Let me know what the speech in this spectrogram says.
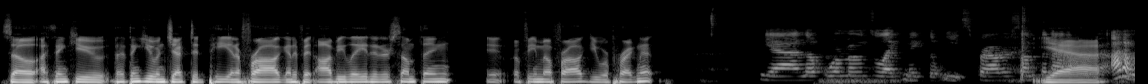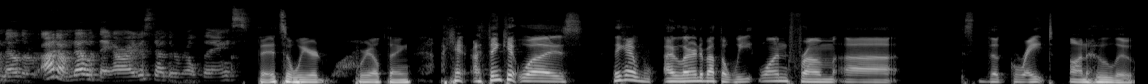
So I think you, I think you injected pee in a frog, and if it ovulated or something, it, a female frog, you were pregnant. Yeah, and the hormones will like make the wheat sprout or something. Yeah. I don't know the. I don't know what they are. I just know they're real things. It's a weird, real thing. I can't. I think it was. I think I I learned about the wheat one from uh, the Great on Hulu.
